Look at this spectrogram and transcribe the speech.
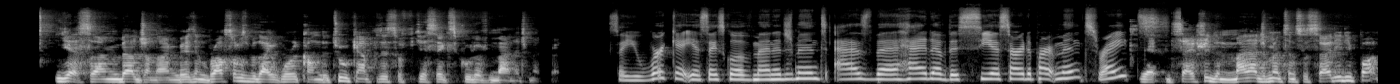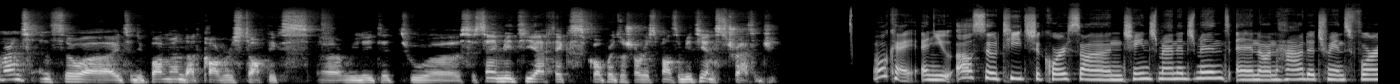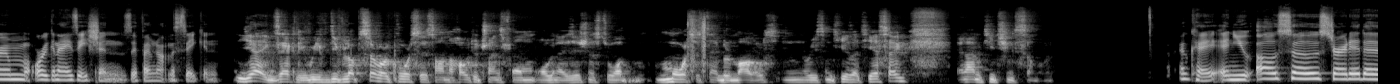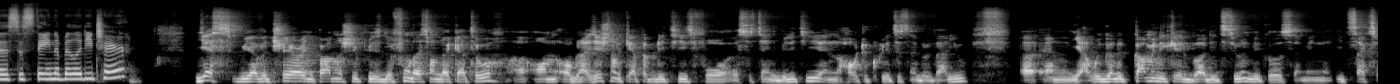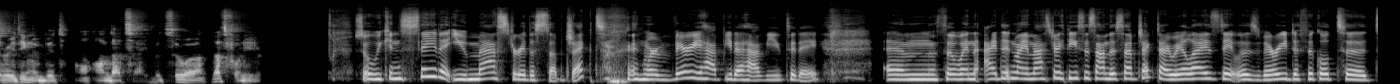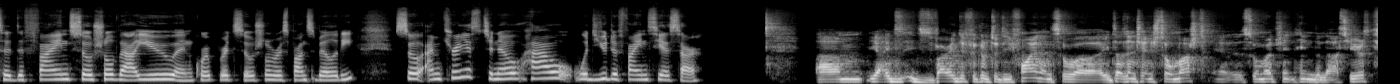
Yes, I'm Belgian. I'm based in Brussels, but I work on the two campuses of IESEG School of Management. Right? So you work at IESEG School of Management as the head of the CSR department, right? Yeah, it's actually the Management and Society department. And so uh, it's a department that covers topics uh, related to uh, sustainability, ethics, corporate social responsibility, and strategy. Okay. And you also teach a course on change management and on how to transform organizations, if I'm not mistaken. Yeah, exactly. We've developed several courses on how to transform organizations toward more sustainable models in recent years at IESEG, and I'm teaching some of them. Okay. And you also started a sustainability chair? Yes, we have a chair in partnership with the Fondation Lakato uh, on organizational capabilities for uh, sustainability and how to create sustainable value. Uh, and yeah, we're going to communicate about it soon because I mean it's accelerating a bit on, on that side. But so uh, that's for later. So we can say that you master the subject, and we're very happy to have you today. Um, so when I did my master thesis on the subject, I realized it was very difficult to to define social value and corporate social responsibility. So I'm curious to know how would you define CSR? Um, yeah, it's, it's very difficult to define, and so uh, it hasn't changed so much uh, so much in, in the last years.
